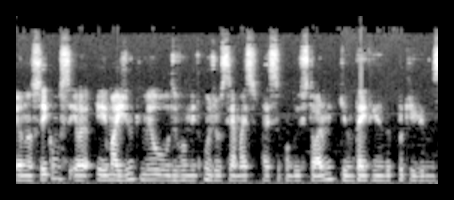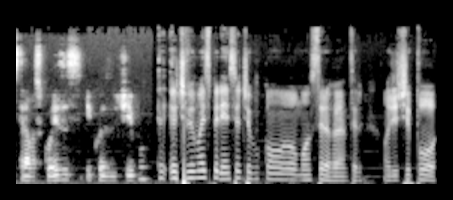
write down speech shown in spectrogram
Eu não sei como se. Eu, eu imagino que meu desenvolvimento com o jogo seria mais parecido com o do Storm, que não tá entendendo por que ele não destrava as coisas e coisas do tipo. Eu- tive uma experiência, tipo, com o Monster Hunter. Onde, tipo,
